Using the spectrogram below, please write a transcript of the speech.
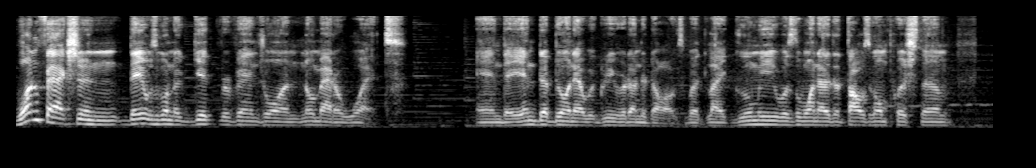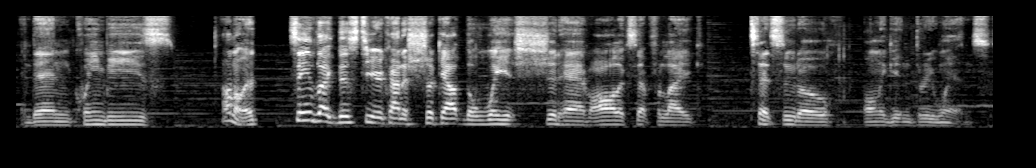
One faction they was going to get revenge on no matter what, and they ended up doing that with Grievered Underdogs. But like Goomy was the one that I thought was going to push them, and then Queen Bees. I don't know. It, seems like this tier kind of shook out the way it should have, all except for like Tetsudo only getting three wins.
